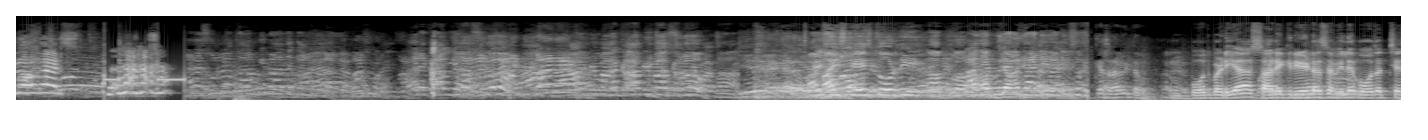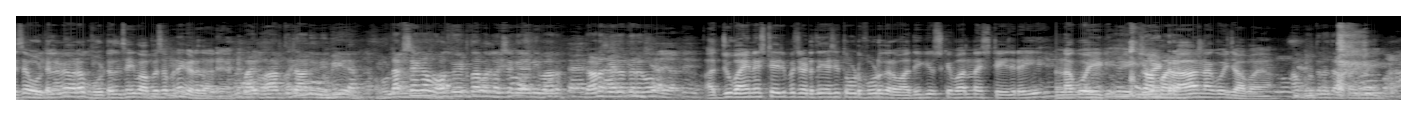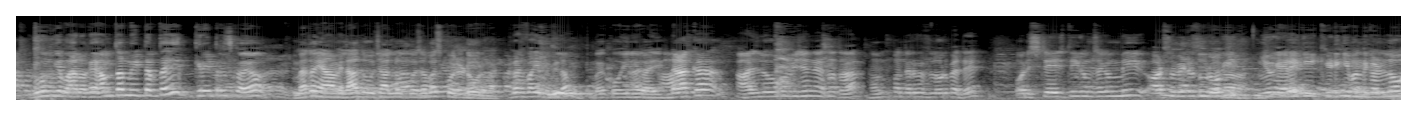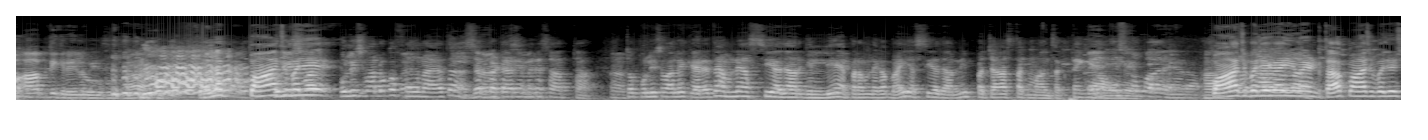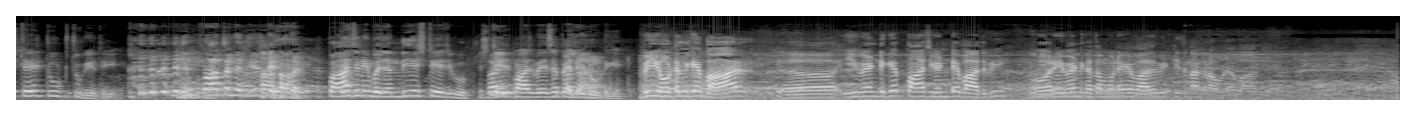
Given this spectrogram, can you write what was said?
ब्लॉगर्स भाई स्टेज तोड़ दी। आप बहुत बढ़िया सारे क्रिएटर से मिले बहुत अच्छे से होटल में और अब होटल से ही वापस अपने घर जा रहे हैं। भाई बाहर तो जाने नहीं दिए लक्ष्य का बहुत वेट था पर लक्ष्य गया नहीं बाहर। जाना चाहिए तेरे को। अज्जू भाई ने स्टेज पर चढ़ते ही ऐसी तोड़ फोड़ करवा दी कि उसके बाद ना स्टेज रही ना कोई इवेंट रहा ना कोई जा पाया। हम खुद ना जाता है रूम के बाहर हो गए। हम तो मीटअप था क्रिएटर्स का हो मैं तो यहाँ मिला दो चार लोगों से बस कॉरिडोर में। बस भाई मिला। भाई कोई नहीं भाई। आज लोगों का विजन ऐसा था हम पंद्रहवें फ्लोर पे थे और स्टेज थी कम से कम भी 800 मीटर दूर होगी। यूँ कह रहे कि खिड़की बंद कर लो आप दिख रहे लोगों को। मतलब पाँच बजे पुलिस वालों का फ़ोन आया था जब कटारिया मेरे साथ था तो पुलिस वाले कह रहे थे हमने अस्सी हज़ार गिन लिए हैं। पर हमने कहा भाई अस्सी हज़ार नहीं पचास तक मान सकते हैं कि हाँ। होंगे पाँच बजे का इवेंट था पाँच बजे स्टेज टूट चुकी थी। पाँच ने दिए पाँच नहीं बजन दी स्टेज को। स्टेज पाँच बजे से पहले टूट गई। अभी होटल के बाहर इवेंट के पाँच घंटे बाद भी और इवेंट खत्म होने के बाद भी कितना क्राउड है बाहर।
